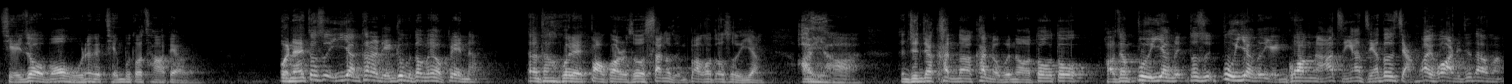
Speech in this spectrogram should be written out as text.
血肉模糊那个全部都擦掉了。本来都是一样，他的脸根本都没有变呢。但他回来报告的时候，三个人报告都是一样。哎呀，人家看他看我们哦，都都好像不一样的，都是不一样的眼光啊，怎样怎样都是讲坏话，你知道吗？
